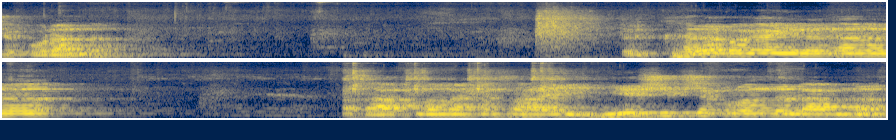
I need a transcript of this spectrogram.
शिक्षक वरांत तर खरं बघायला गेलं तर आता आपल्याला कसं आहे हे शिक्षक वृंद लाभणं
